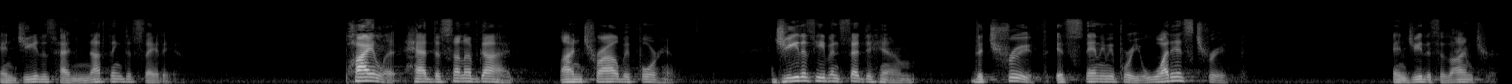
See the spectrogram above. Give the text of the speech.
and Jesus had nothing to say to him. Pilate had the Son of God on trial before him. Jesus even said to him, The truth is standing before you. What is truth? And Jesus says, I'm truth.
